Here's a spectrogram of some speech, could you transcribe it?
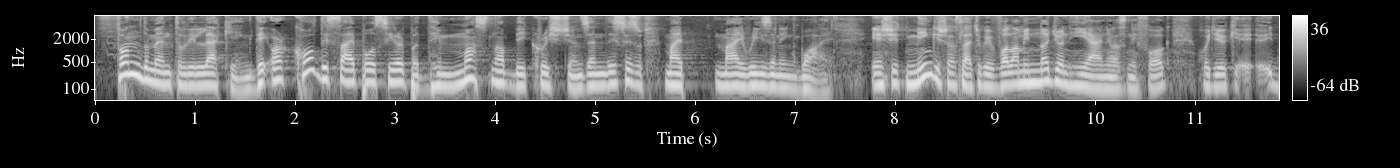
fundamentally lacking. They are called disciples here, but they must not be Christians. And this is my, my reasoning why. És itt mégis azt látjuk, hogy valami nagyon hiányozni fog, hogy ők itt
